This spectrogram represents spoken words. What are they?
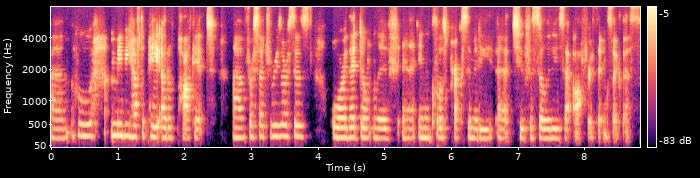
um, who maybe have to pay out of pocket uh, for such resources or that don't live uh, in close proximity uh, to facilities that offer things like this.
